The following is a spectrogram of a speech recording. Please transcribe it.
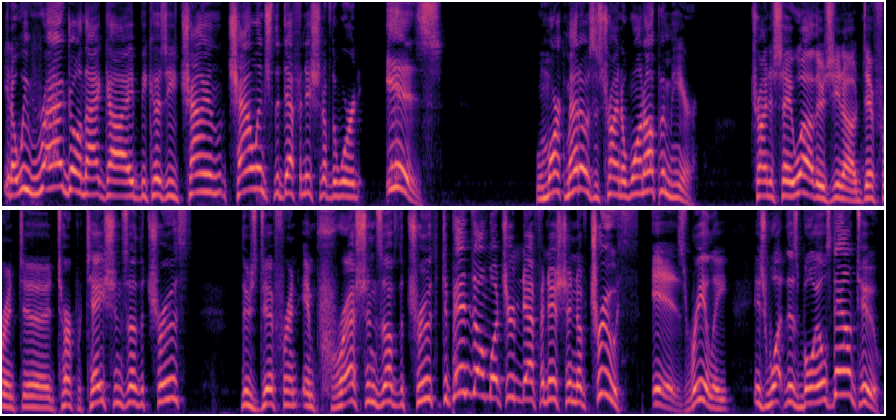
You know, we ragged on that guy because he challenged the definition of the word is. Well, Mark Meadows is trying to one up him here, trying to say, well, there's, you know, different uh, interpretations of the truth. There's different impressions of the truth. Depends on what your definition of truth is, really, is what this boils down to.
